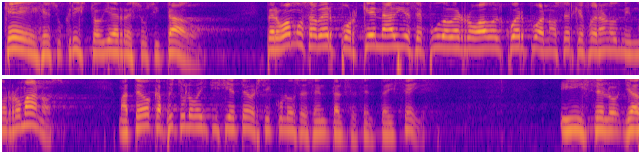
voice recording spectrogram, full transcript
que Jesucristo había resucitado. Pero vamos a ver por qué nadie se pudo haber robado el cuerpo a no ser que fueran los mismos romanos. Mateo capítulo 27, versículos 60 al 66. Y se lo, ya,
